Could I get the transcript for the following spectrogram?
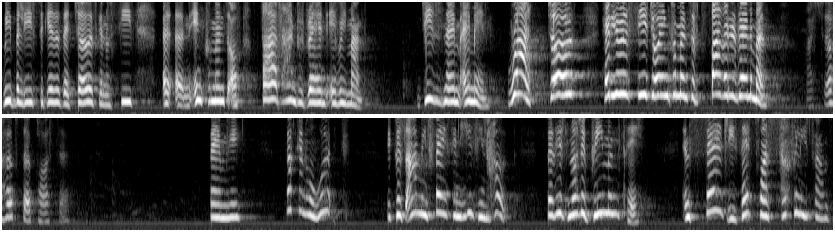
We believe together that Joe is going to receive a, an increment of 500 rand every month. In Jesus' name, Amen. Right, Joe. Have you received your increments of 500 rand a month? I sure hope so, Pastor. Family, it's not going to work because I'm in faith and he's in hope. So there's not agreement there. And sadly, that's why so many times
